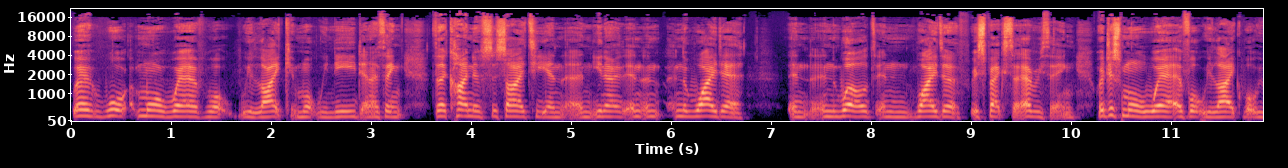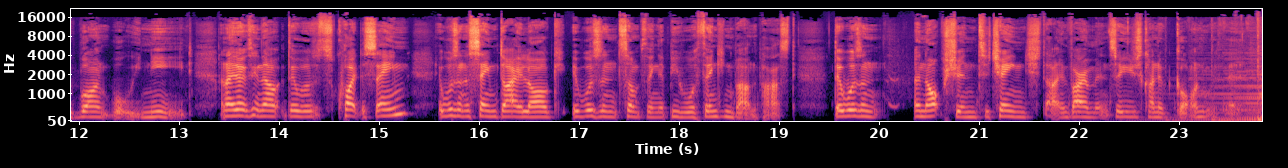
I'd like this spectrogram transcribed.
We're more aware of what we like and what we need, and I think the kind of society and, and you know in, in, the wider in, in the world in wider respects to everything, we're just more aware of what we like, what we want, what we need. And I don't think that there was quite the same. It wasn't the same dialogue. It wasn't something that people were thinking about in the past. There wasn't an option to change that environment, so you just kind of got on with it.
